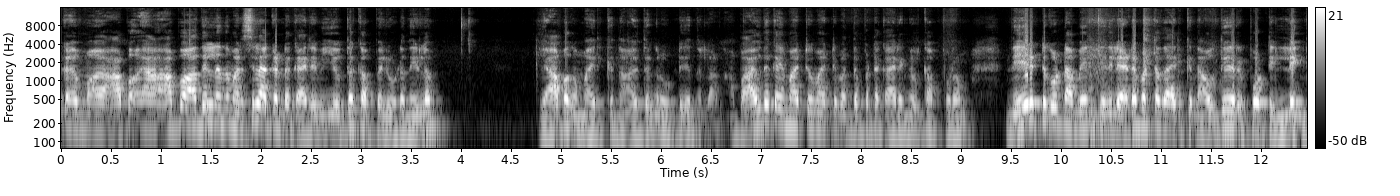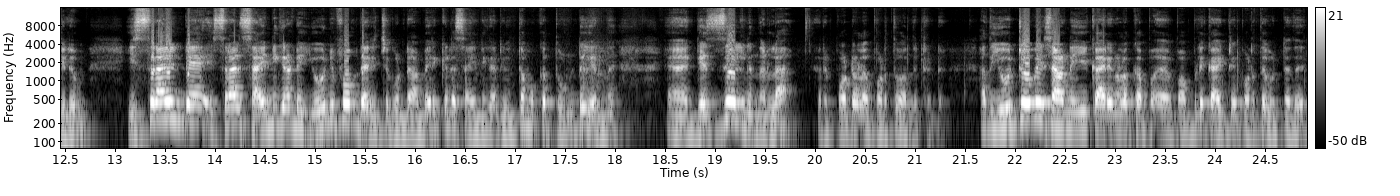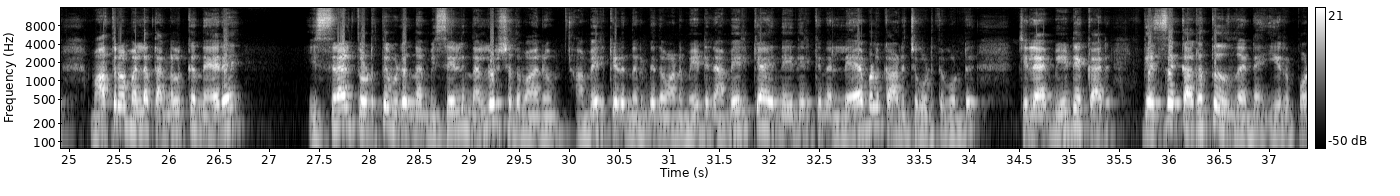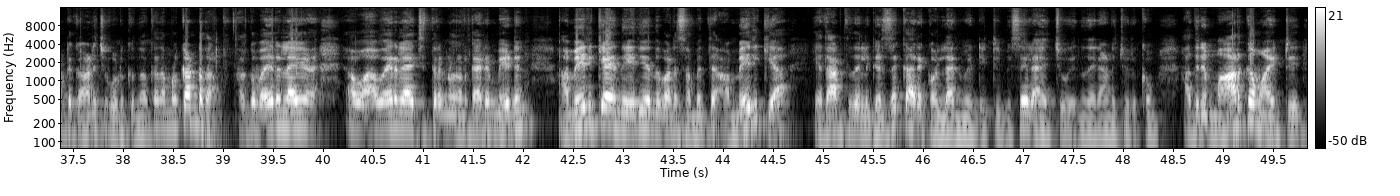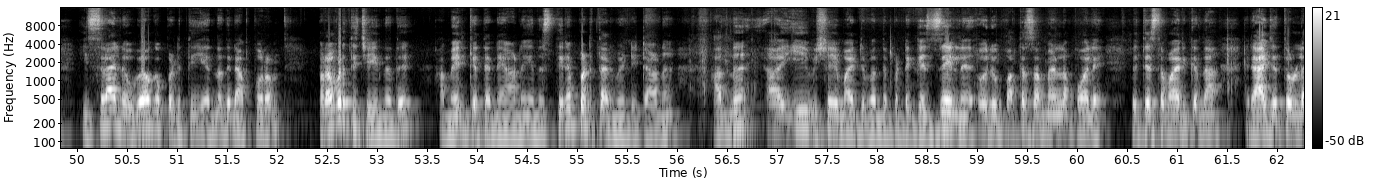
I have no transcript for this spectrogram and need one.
അപ്പോൾ അതിൽ നിന്ന് മനസ്സിലാക്കേണ്ട കാര്യം ഈ യുദ്ധക്കപ്പലുടനീളം വ്യാപകമായിരിക്കുന്ന ആയുധങ്ങളുണ്ട് എന്നുള്ളതാണ്. അപ്പോൾ ആയുധ കൈമാറ്റവുമായിട്ട് ബന്ധപ്പെട്ട കാര്യങ്ങൾക്കപ്പുറം നേരിട്ട് കൊണ്ട് അമേരിക്ക ഇതിൽ ഇടപെട്ടതായിരിക്കുന്ന ഔദ്യോഗിക റിപ്പോർട്ട് ഇല്ലെങ്കിലും ഇസ്രായേലിന്റെ ഇസ്രായേൽ സൈനികരുടെ യൂണിഫോം ധരിച്ചുകൊണ്ട് അമേരിക്കയുടെ സൈനികർ യുദ്ധമുഖത്തുണ്ട് എന്ന് ഗസയിൽ നിന്നുള്ള റിപ്പോർട്ടുകൾ പുറത്തു വന്നിട്ടുണ്ട്. അത് യൂട്യൂബേഴ്സാണ് ഈ കാര്യങ്ങളൊക്കെ പബ്ലിക്കായിട്ട് പുറത്ത് വിട്ടത് മാത്രവുമല്ല തങ്ങൾക്ക് നേരെ ഇസ്രായേൽ തൊടുത്ത് വിടുന്ന മിസൈലിൽ നല്ലൊരു ശതമാനവും അമേരിക്കയുടെ നിർമ്മിതമാണ്. മെയ്ഡ് ഇൻ അമേരിക്ക എന്ന് എഴുതിയിരിക്കുന്ന ലേബിൾ കാണിച്ചു കൊടുത്തുകൊണ്ട് ചില മീഡിയക്കാർ ഗസക്കകത്ത് നിന്ന് തന്നെ ഈ റിപ്പോർട്ട് കാണിച്ചു കൊടുക്കുന്നതൊക്കെ നമ്മൾ കണ്ടതാണ്. അതൊക്കെ വൈറലായ വൈറലായ ചിത്രങ്ങളാണ്. കാര്യം മെയ്ഡ് ഇൻ അമേരിക്ക എന്ന് എഴുതി എന്ന് പറഞ്ഞ സമയത്ത് അമേരിക്ക യഥാർത്ഥത്തിൽ ഗസക്കാരെ കൊല്ലാൻ വേണ്ടിയിട്ട് മിസൈൽ അയച്ചു എന്നതിനാണ് ചുരുക്കം. അതിന് മാർഗമായിട്ട് ഇസ്രായേലിനെ ഉപയോഗപ്പെടുത്തി എന്നതിനപ്പുറം പ്രവൃത്തി ചെയ്യുന്നത് അമേരിക്ക തന്നെയാണ് എന്ന് സ്ഥിരപ്പെടുത്താൻ വേണ്ടിയിട്ടാണ്. അന്ന് ഈ വിഷയവുമായിട്ട് ബന്ധപ്പെട്ട് ഗസയിൽ ഒരു പത്രസമ്മേളനം പോലെ വ്യത്യസ്തമായിരിക്കുന്ന രാജ്യത്തുള്ള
